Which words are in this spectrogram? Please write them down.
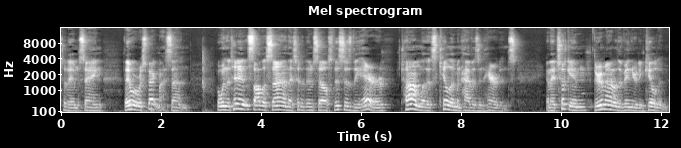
to them, saying, They will respect my son. But when the tenants saw the son, they said to themselves, This is the heir. Come, let us kill him and have his inheritance. And they took him, threw him out of the vineyard, and killed him.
